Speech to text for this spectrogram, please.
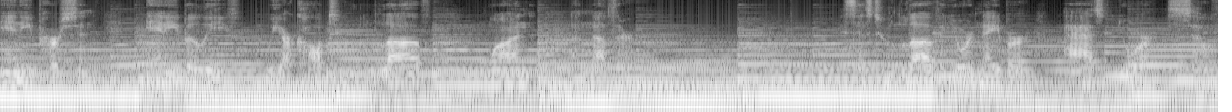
any person, any belief. We are called to love one another. It says to love your neighbor as yourself.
